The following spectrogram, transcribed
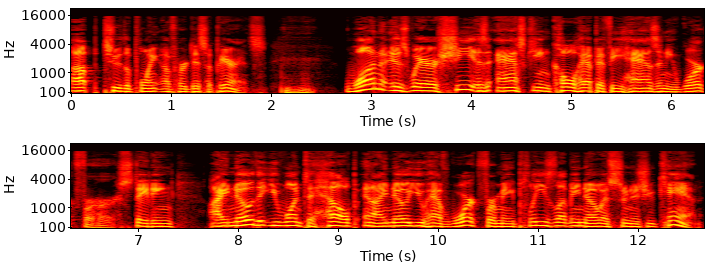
up to the point of her disappearance. Mm-hmm. One is where she is asking Kohlhepp if he has any work for her, stating, I know that you want to help and I know you have work for me. Please let me know as soon as you can.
